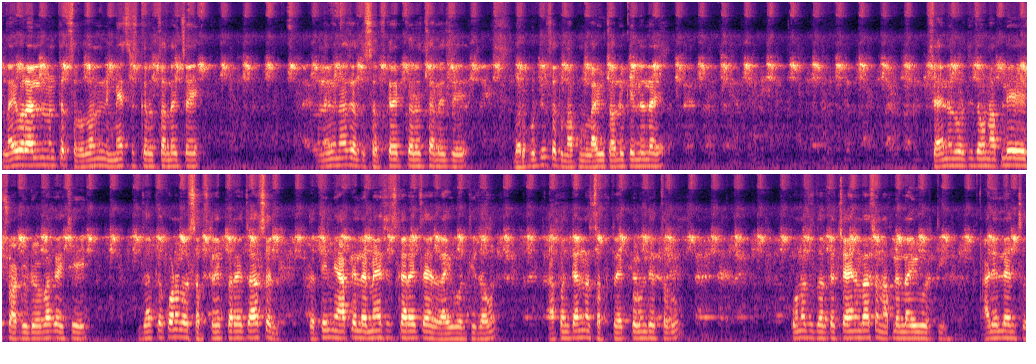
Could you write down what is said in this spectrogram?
लाईव्हवर आल्यानंतर सर्वजणांनी मेसेज करत चालायचं आहे. नवीन असेल तर सबस्क्राईब करत चालायचं आहे. भरपूर दिवसातून आपण लाईव्ह चालू केलेलं आहे. चॅनलवरती जाऊन आपले शॉर्ट व्हिडिओ बघायचे. जर का कोणाला सबस्क्राईब करायचं असेल तर त्यांनी आपल्याला मॅसेज करायचा आहे लाईव्हवरती जाऊन. आपण त्यांना सबस्क्राईब करून देत चालू. कोणाचं जर का चॅनल असेल आपल्या लाईव्हवरती आलेल्यांचं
